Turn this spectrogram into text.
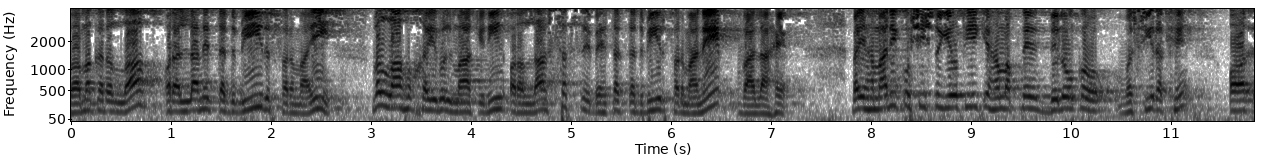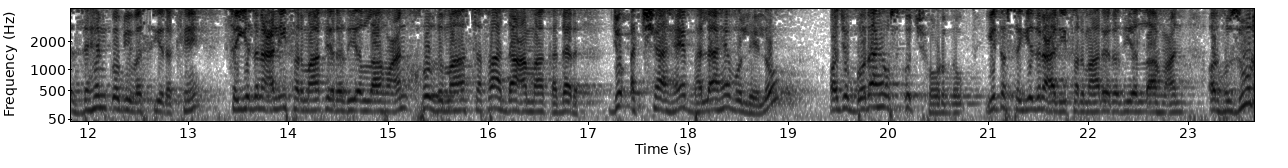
وما کر اللہ اور اللہ نے تدبیر فرمائی۔ واللہ خیر الماکرین اور اللہ سب سے بہتر تدبیر فرمانے والا ہے۔ بھائی، ہماری کوشش تو یہ ہوتی ہے کہ ہم اپنے دلوں کو وسیع رکھیں۔ اور ذہن کو بھی وسیع رکھیں۔ سیدنا علی فرماتے رضی اللہ عنہ خود ما صفا دا ما قدر، جو اچھا ہے، بھلا ہے، وہ لے لو۔ اور جو برا ہے اس کو چھوڑ دو۔ یہ تو سید علی فرما رہے رضی اللہ عنہ۔ اور حضور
